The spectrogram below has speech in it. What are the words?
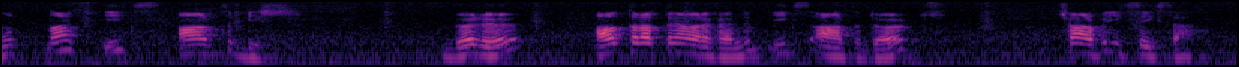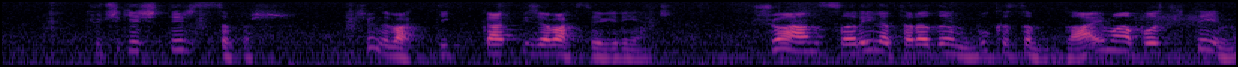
mutlak x artı 1 bölü alt tarafta ne var efendim? x artı 4 çarpı x eksi a. Küçük eşittir 0. Şimdi bak dikkatlice bak sevgili genç. Şu an sarıyla taradığım bu kısım daima pozitif değil mi?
